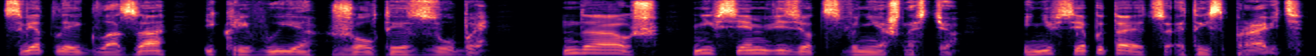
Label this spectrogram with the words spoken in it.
светлые глаза и кривые желтые зубы. Да уж, не всем везет с внешностью, и не все пытаются это исправить.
